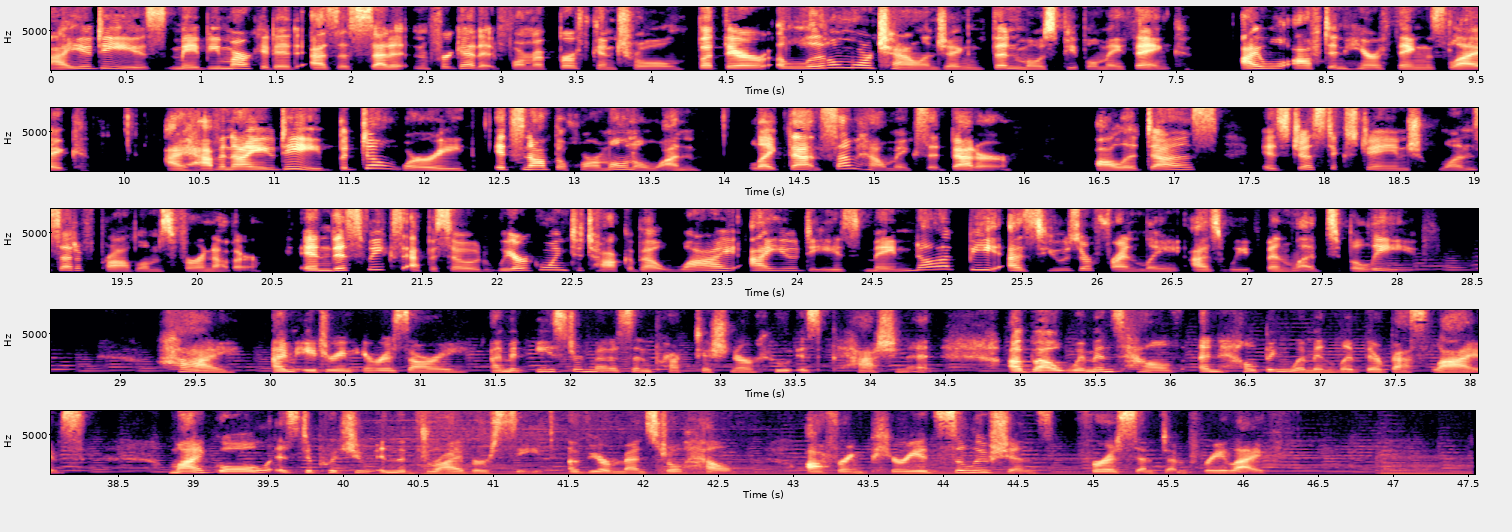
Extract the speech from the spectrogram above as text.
IUDs may be marketed as a set it and forget it form of birth control, but they're a little more challenging than most people may think. I will often hear things like, I have an IUD, but don't worry, it's not the hormonal one. Like that somehow makes it better. All it does is just exchange one set of problems for another. In this week's episode, we are going to talk about why IUDs may not be as user friendly as we've been led to believe. Hi, I'm Adrienne Irizarry. I'm an Eastern medicine practitioner who is passionate about women's health and helping women live their best lives. My goal is to put you in the driver's seat of your menstrual health, offering period solutions for a symptom free life.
